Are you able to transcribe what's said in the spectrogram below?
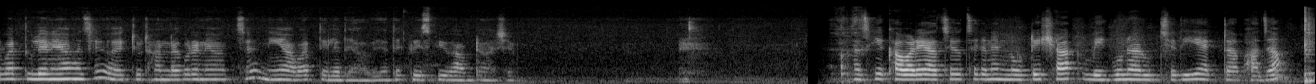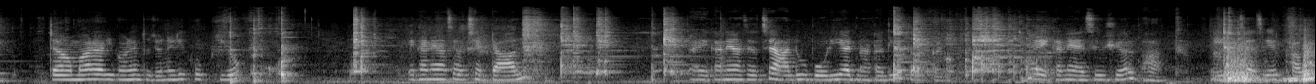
এবার তুলে নেওয়া হয়েছে একটু ঠান্ডা করে নেওয়া হচ্ছে নিয়ে আবার তেলে দেওয়া হবে যাতে ক্রিস্পি ভাবটা আসে। আজকে খাবারে আছে হচ্ছে এখানে নোটে শাক, বেগুন আর উচ্ছে দিয়ে একটা ভাজা। এটা আমার আর ইবনের দুজনেরই খুব প্রিয়। এখানে আছে হচ্ছে ডাল। আর এখানে আছে হচ্ছে আলু, বড়ি আর ডাঁটা দিয়ে তরকারি। আর এখানে অ্যাজ ইউজুয়াল ভাত। এই হচ্ছে আজকের খাবার।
